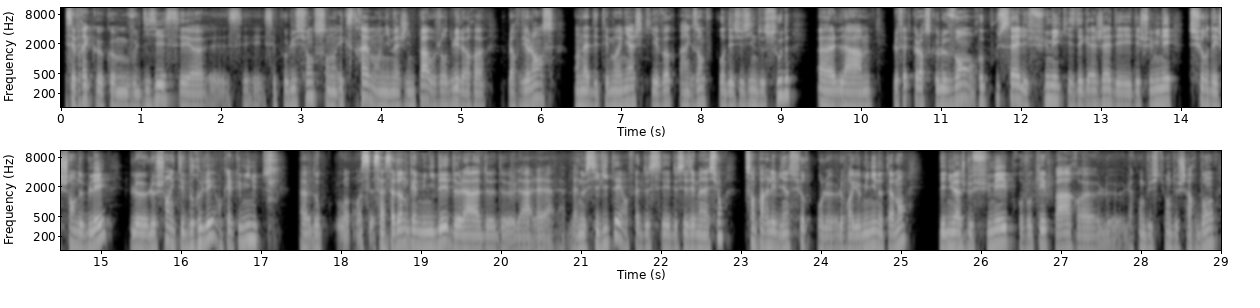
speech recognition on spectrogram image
C'est vrai que, comme vous le disiez, ces, pollutions sont extrêmes. On n'imagine pas aujourd'hui leur violence. On a des témoignages qui évoquent, par exemple, pour des usines de soude, euh, le fait que lorsque le vent repoussait les fumées qui se dégageaient des, cheminées sur des champs de blé, le, champ était brûlé en quelques minutes. Euh, donc ça, donne quand même une idée de la, nocivité en fait de ces, émanations, sans parler bien sûr pour le, Royaume-Uni notamment des nuages de fumée provoqués par la combustion du charbon,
